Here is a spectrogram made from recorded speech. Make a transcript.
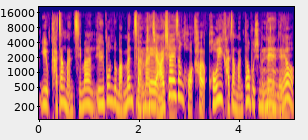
이 가장 많지만 일본도 만만치, 만만치 않게 아시아에선 거 의 가장 많다고 보시면 네네. 되는데요.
